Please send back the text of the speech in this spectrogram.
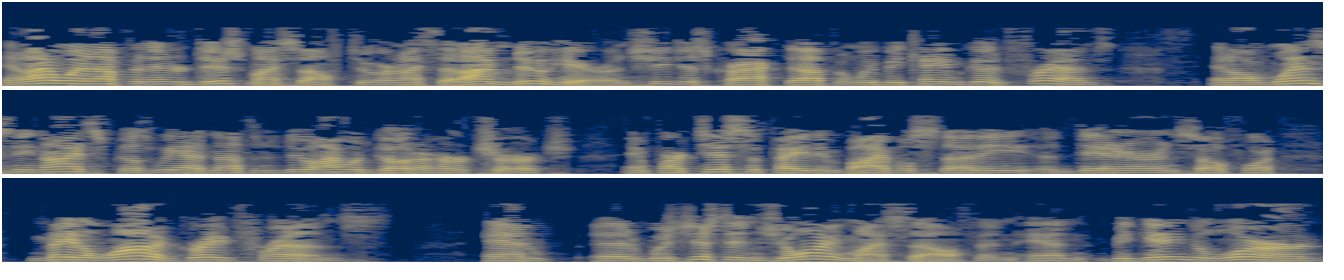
And I went up and introduced myself to her, and I said, I'm new here. And she just cracked up, and we became good friends. And on Wednesday nights, because we had nothing to do, I would go to her church and participate in Bible study, dinner, and so forth. Made a lot of great friends, and uh, was just enjoying myself and, and beginning to learn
